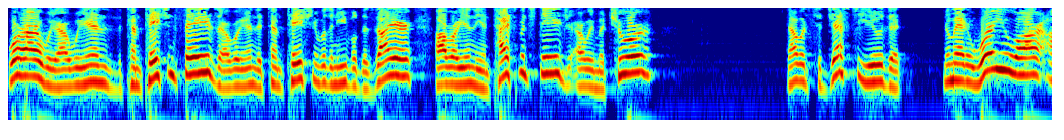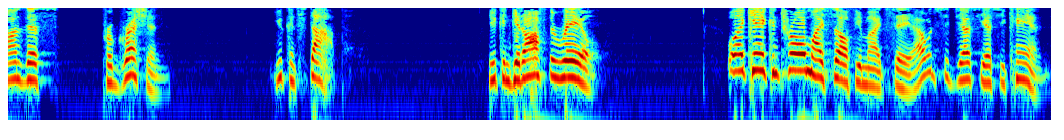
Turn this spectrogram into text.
Where are we? Are we in the temptation phase? Are we in the temptation with an evil desire? Are we in the enticement stage? Are we mature? I would suggest to you that no matter where you are on this progression, you can stop. You can get off the rail. Well, I can't control myself, you might say. I would suggest yes, you can.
